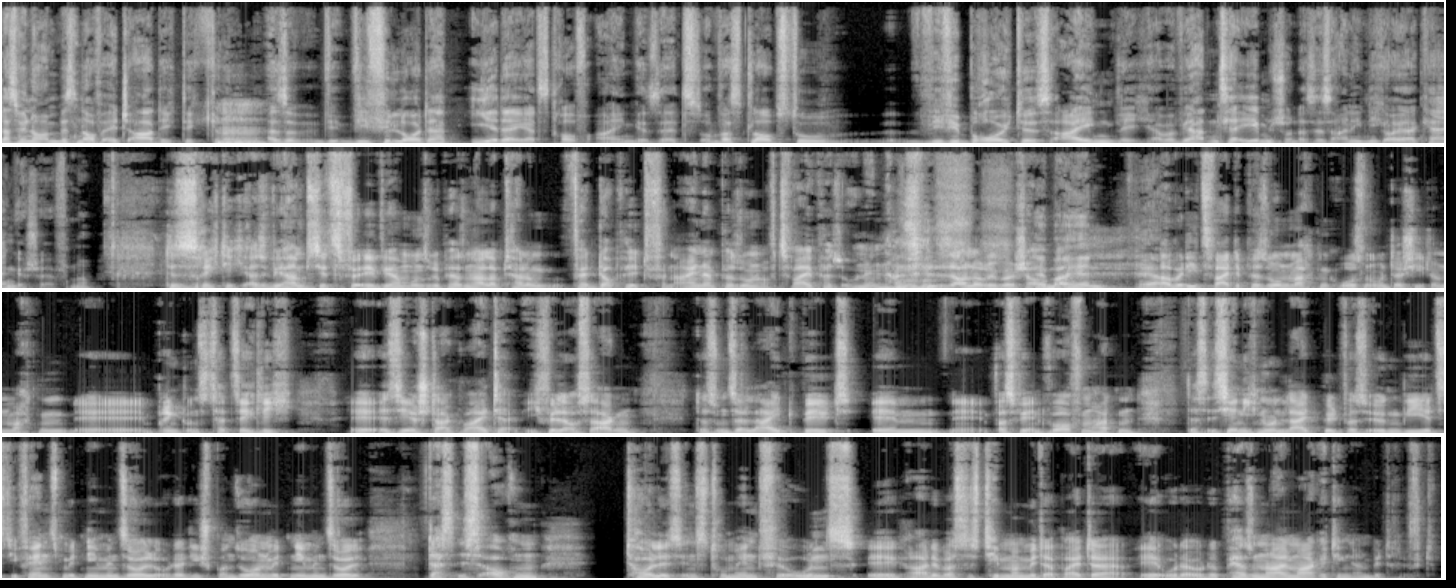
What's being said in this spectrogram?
Lass mich noch ein bisschen auf HR dich, dich mhm. Also wie, wie viele Leute habt ihr da jetzt drauf eingesetzt? Und was glaubst du, wie viel bräuchte es eigentlich? Aber wir hatten es ja eben schon, das ist eigentlich nicht euer Kerngeschäft, ne? Das ist richtig. Also wir haben es jetzt, wir haben unsere Personalabteilung verdoppelt von einer Person auf zwei Personen. Also das ist auch noch überschaubar. Immerhin. Ja. Aber die zweite Person macht einen großen Unterschied und macht einen, äh, bringt uns tatsächlich äh, sehr stark weiter. Ich will auch sagen, dass unser Leitbild, ähm, äh, was wir entworfen hatten, das ist ja nicht nur ein Leitbild, was irgendwie jetzt die Fans mitnehmen soll oder die Sponsoren mitnehmen soll. Das ist auch ein tolles Instrument für uns, äh, gerade was das Thema Mitarbeiter äh, oder, oder Personalmarketing anbetrifft.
